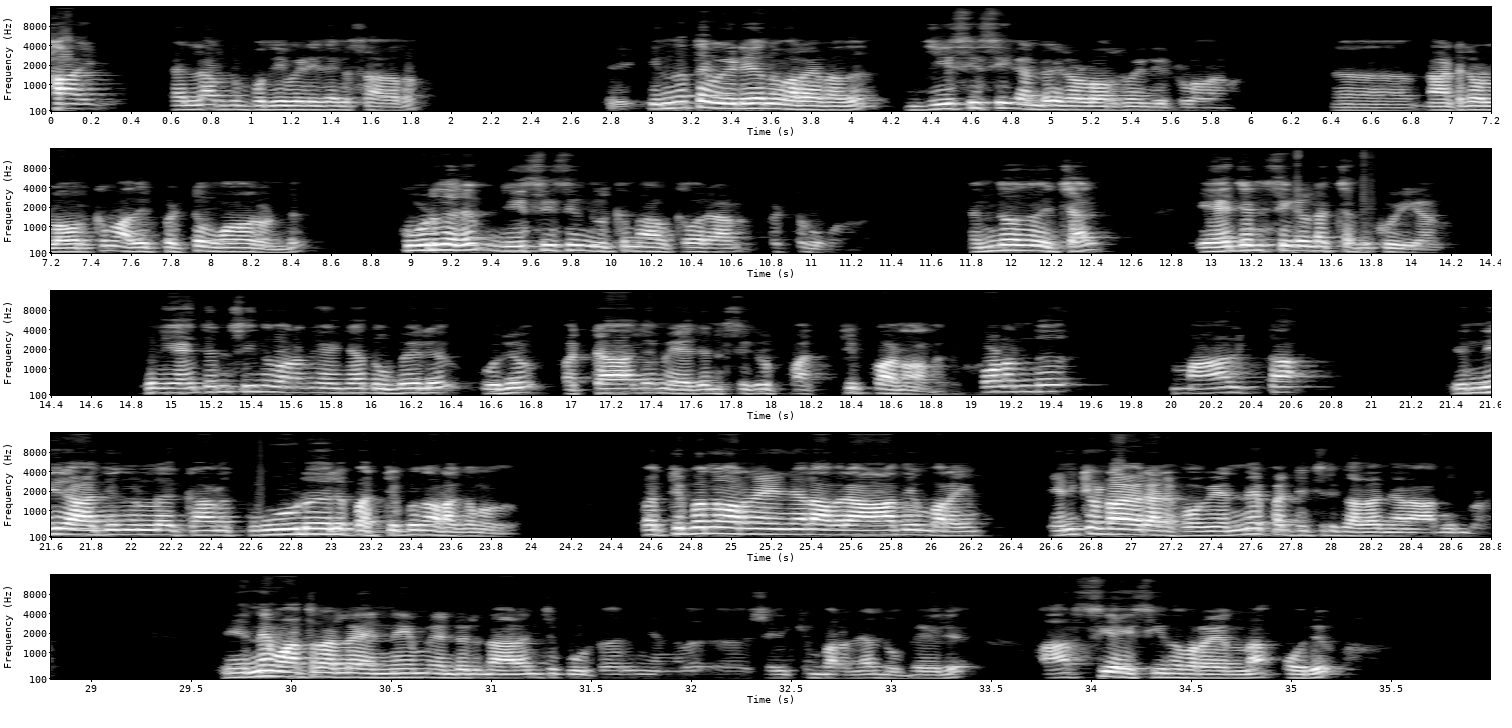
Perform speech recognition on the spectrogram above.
Hi എല്ലാവർക്കും പുതിയ വീഡിയോയിലേക്ക് സ്വാഗതം. ഇന്നത്തെ വീഡിയോ എന്ന് പറയുന്നത് ജി സി സി കൺട്രിയിലുള്ളവർക്ക് വേണ്ടിയിട്ടുള്ളതാണ്. നാട്ടിലുള്ളവർക്കും അതിൽ പെട്ടുപോകുന്നവരുണ്ട് കൂടുതലും ജി സി സി നിൽക്കുന്ന ആൾക്കാരാണ് പെട്ടുപോകുന്നത് എന്തെന്ന് വെച്ചാൽ ഏജൻസികളുടെ ചതിക്കുഴിയാണ്. അപ്പോൾ ഏജൻസി എന്ന് പറഞ്ഞു കഴിഞ്ഞാൽ ദുബൈയിൽ ഒരു പറ്റാലം ഏജൻസികൾ പറ്റിപ്പാണ് നടക്കുന്നത്. പോളണ്ട് മാൾട്ട എന്നീ രാജ്യങ്ങളിലേക്കാണ് കൂടുതൽ പറ്റിപ്പ് നടക്കുന്നത്. പറ്റിപ്പെന്ന് പറഞ്ഞു കഴിഞ്ഞാൽ അവർ ആദ്യം പറയും എനിക്കുണ്ടായ ഒരു അനുഭവം എന്നെ പറ്റിച്ചിട്ട് കഥ ഞാൻ ആദ്യം പറയും. എന്നെ മാത്രമല്ല എന്നെയും എന്റെ ഒരു നാലഞ്ച് കൂട്ടുകാരും ഞങ്ങൾ ശരിക്കും പറഞ്ഞാൽ ദുബൈയിൽ ആർ സി ഐ സി എന്ന് പറയുന്ന ഒരു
